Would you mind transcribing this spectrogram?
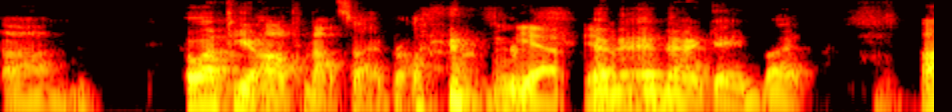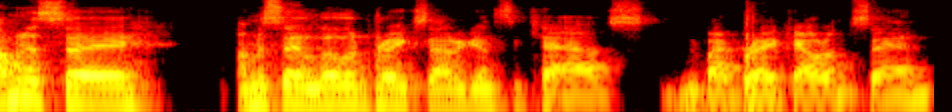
Um, he'll have to get hot from outside probably. yeah, yeah. In, in, that game, but I'm gonna say I'm gonna say Lillard breaks out against the Cavs. By breakout, I'm saying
